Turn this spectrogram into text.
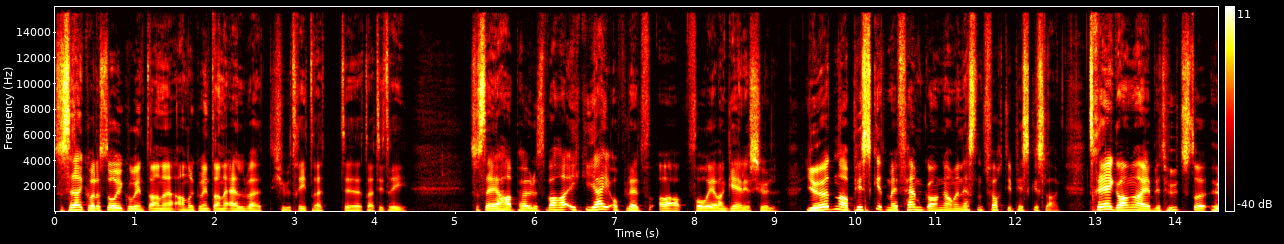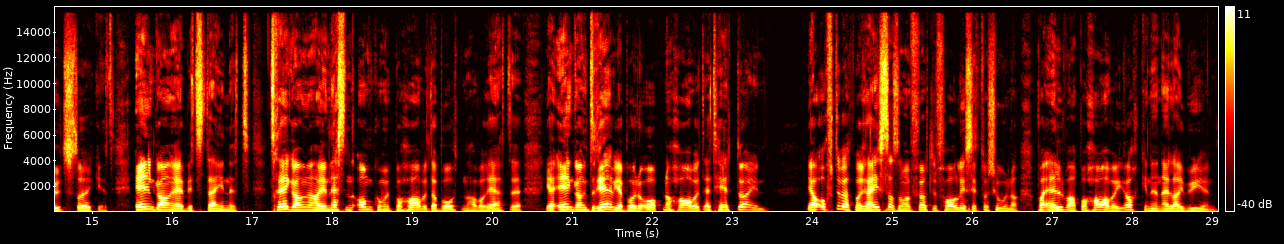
Så ser jeg hva det står i 2. Korinterne 11, 23-33. Så sier jeg, Paulus, hva har ikke jeg opplevd for evangeliets skyld? Jødene har pisket meg fem ganger med nesten 40 piskeslag. Tre ganger har jeg blitt hudstrøket. Én gang har jeg blitt steinet. Tre ganger har jeg nesten omkommet på havet da båten havarerte. Ja, en gang drev jeg på det åpne havet et helt døgn. Jeg har ofte vært på reiser som har ført til farlige situasjoner. På elver, på havet, i ørkenen eller i byen.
